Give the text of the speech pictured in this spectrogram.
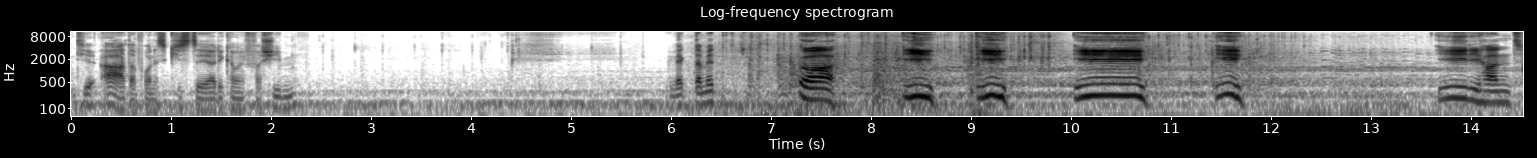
Und hier, ah, da vorne ist Kiste. Ja, die kann man verschieben. Weg damit. Oh, I. I. I. I. I, die Hand.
